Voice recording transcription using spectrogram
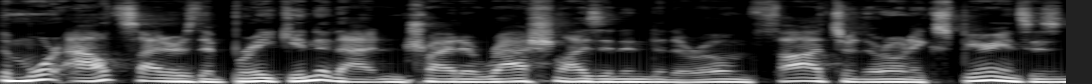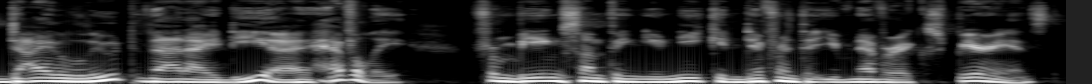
the more outsiders that break into that and try to rationalize it into their own thoughts or their own experiences dilute that idea heavily from being something unique and different that you've never experienced.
